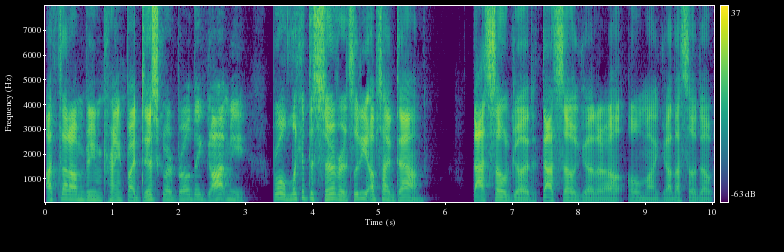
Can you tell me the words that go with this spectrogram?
I thought I'm being pranked by Discord, bro. They got me. Bro, look at the server. It's literally upside down. That's so good. That's so good. Oh, my god, that's so dope.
